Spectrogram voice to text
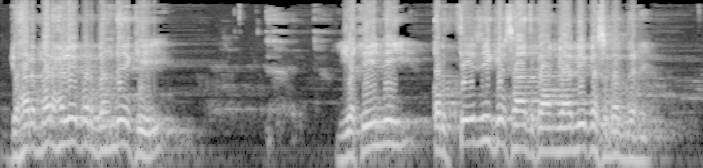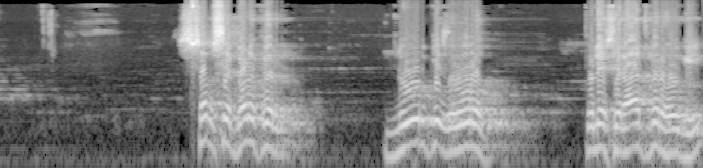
جو ہر مرحلے پر بندے کی یقینی اور تیزی کے ساتھ کامیابی کا سبب بنے۔ سب سے بڑھ کر نور کی ضرورت پل سرات پر ہوگی۔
